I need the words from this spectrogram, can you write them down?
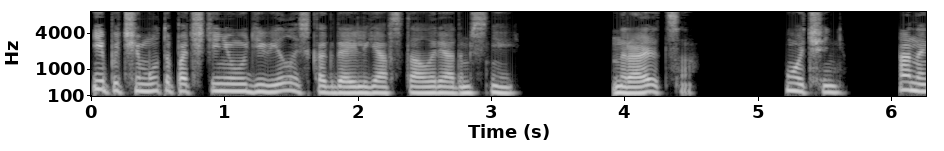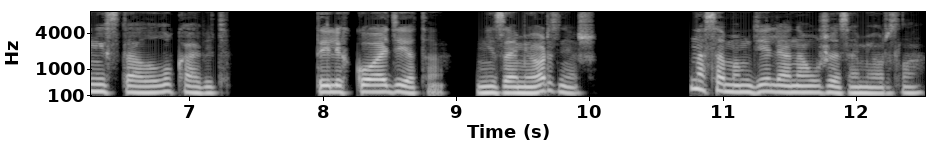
И почему-то почти не удивилась, когда Илья встал рядом с ней. «Нравится?» «Очень». Она не стала лукавить. «Ты легко одета. Не замерзнешь? На самом деле она уже замерзла,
